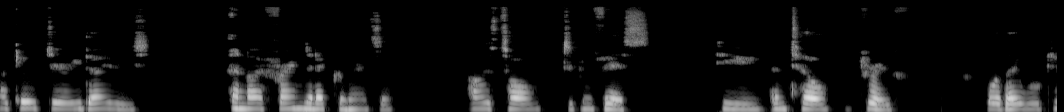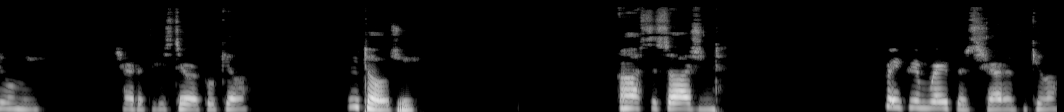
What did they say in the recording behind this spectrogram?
I killed Jerry Davies, and I framed the necromancer. I was told to confess to you and tell the truth, or they will kill me, shouted the hysterical killer. Who told you? asked the sergeant. Three grim reapers, shouted the killer.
